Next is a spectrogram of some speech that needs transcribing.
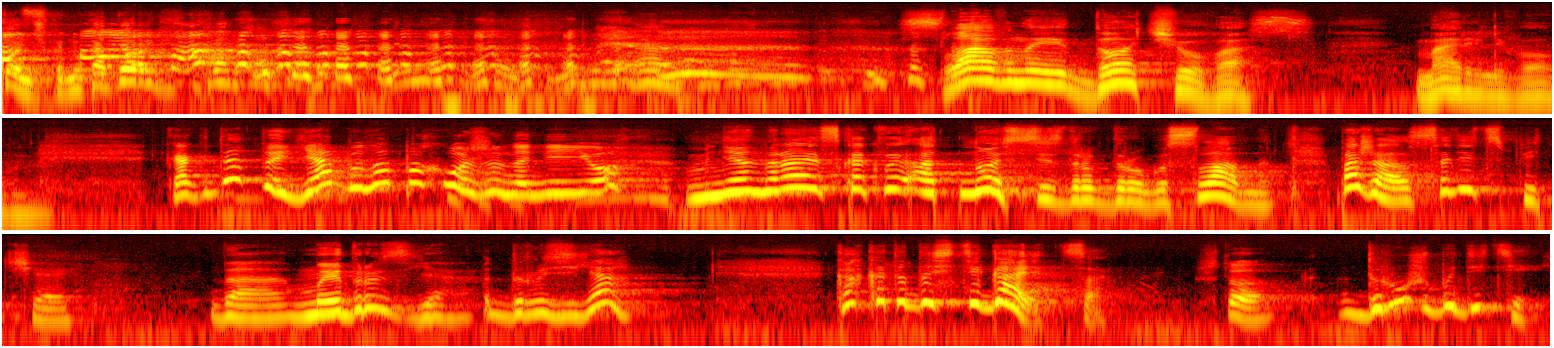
Сонечка, ну который... Славная дочь у вас, Марья Львовна. Когда-то я была похожа на нее. Мне нравится, как вы относитесь друг к другу. Славно. Пожалуйста, садитесь пить чай. Да, мы друзья. Друзья, как это достигается? Что? Дружба детей.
